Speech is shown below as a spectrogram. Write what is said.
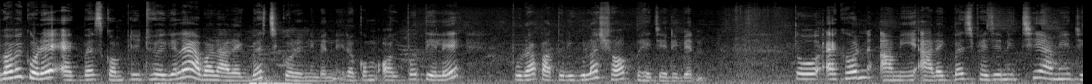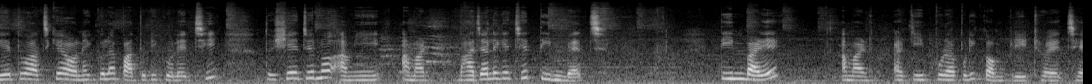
এভাবে করে এক ব্যাচ কমপ্লিট হয়ে গেলে আবার আর এক ব্যাচ করে নেবেন। এরকম অল্প তেলে পুরা পাতুরিগুলো সব ভেজে নেবেন। তো এখন আমি আরেক ব্যাচ ভেজে নিচ্ছি। আমি যেহেতু আজকে অনেকগুলো পাতুরি করেছি, তো সেজন্য আমি আমার ভাজা লেগেছে তিন ব্যাচ। তিনবারে আমার আর কি পুরাপুরি কমপ্লিট হয়েছে।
